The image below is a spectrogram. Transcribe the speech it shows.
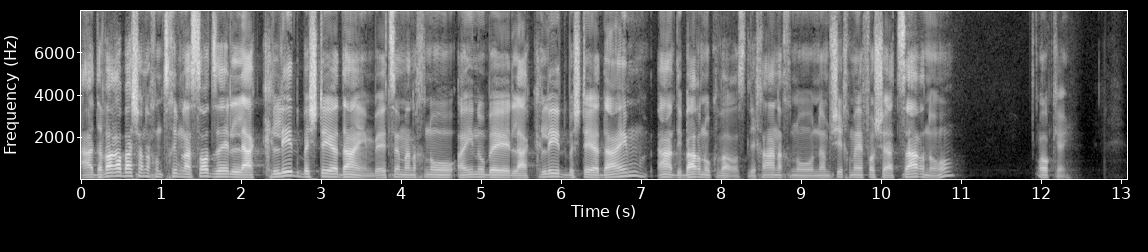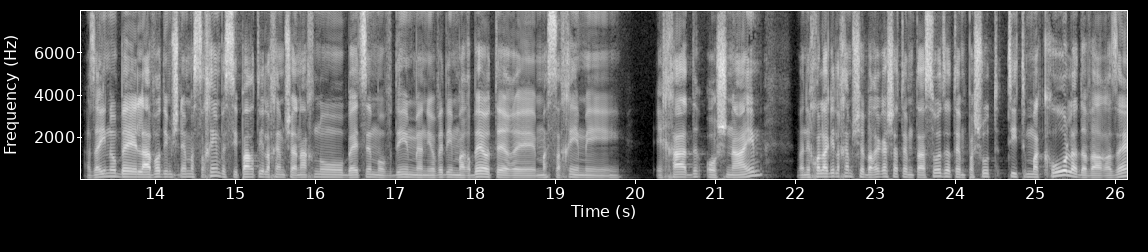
הדבר הבא שאנחנו צריכים לעשות זה להקליד בשתי ידיים. בעצם אנחנו היינו בלהקליד בשתי ידיים. אה, דיברנו כבר, סליחה, אנחנו נמשיך מאיפה שעצרנו. אוקיי. אז היינו בלעבוד עם שני מסכים, וסיפרתי לכם שאנחנו בעצם עובדים, אני עובד עם הרבה יותר אה, מסכים מאחד או שניים, ואני יכול להגיד לכם שברגע שאתם תעשו את זה, אתם פשוט תתמכרו לדבר הזה.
